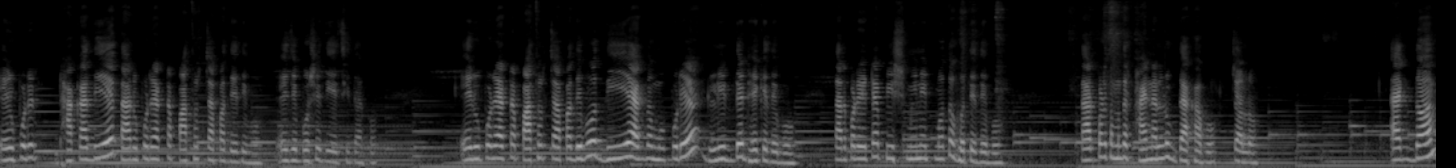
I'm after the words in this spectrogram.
এর উপরে ঢাকা দিয়ে তার উপরে একটা পাথর চাপা দিয়ে দিব। এই যে বসে দিয়েছি, দেখো। এর উপরে একটা পাথর চাপা দেব, দিয়ে একদম উপরে লিড দিয়ে ঢেকে দেব। তারপরে এটা বিশ মিনিট মতো হতে দেব। তারপরে তোমাদের ফাইনাল লুক দেখাবো। চলো। একদম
